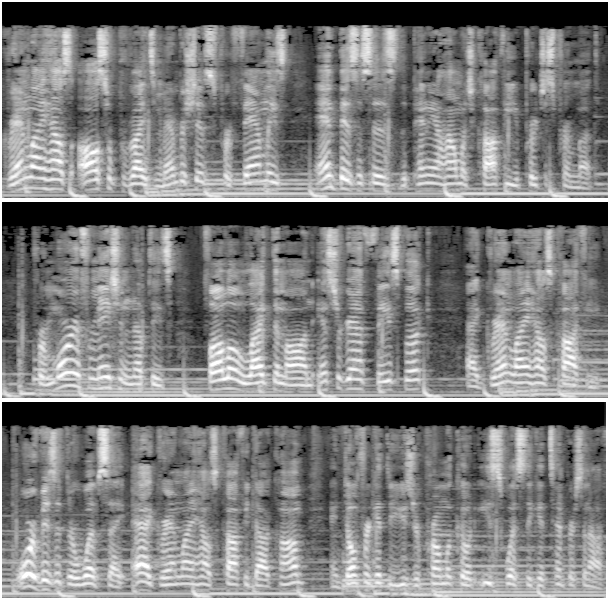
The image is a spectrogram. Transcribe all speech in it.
Grand Lighthouse also provides memberships for families and businesses depending on how much coffee you purchase per month. For more information and updates, follow like them on Instagram, Facebook at Grand Lighthouse Coffee, or visit their website at grandlighthousecoffee.com. And don't forget to use your promo code EastWest to get 10% off.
